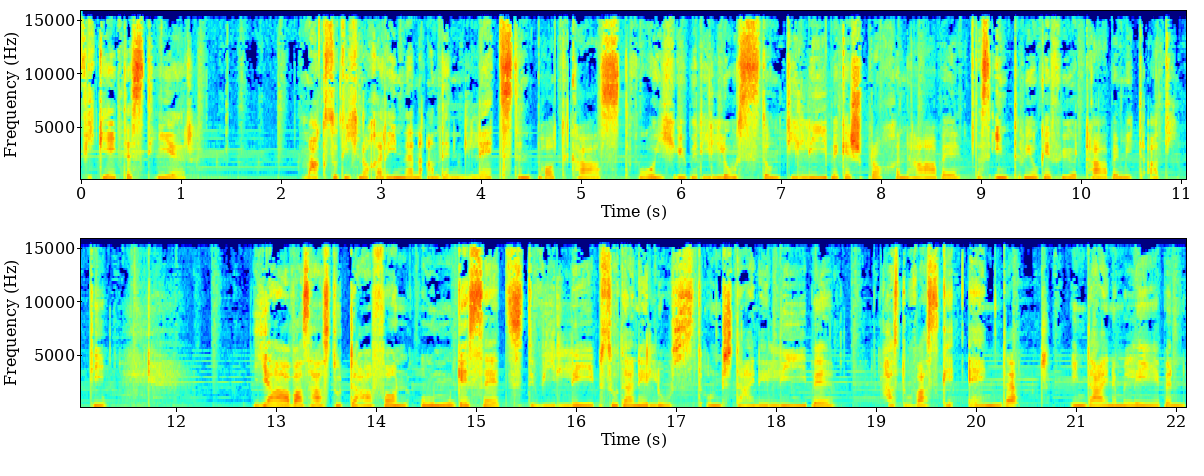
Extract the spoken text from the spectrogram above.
Wie geht es dir? Magst du dich noch erinnern an den letzten Podcast, wo ich über die Lust und die Liebe gesprochen habe, das Interview geführt habe mit Aditi? Ja, was hast du davon umgesetzt? Wie lebst du deine Lust und deine Liebe? Hast du was geändert? in deinem Leben?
